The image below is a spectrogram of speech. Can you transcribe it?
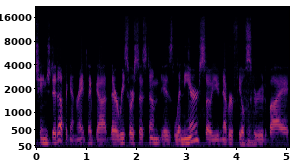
changed it up again, right? They've got their resource system is linear, so you never feel Mhm. screwed by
